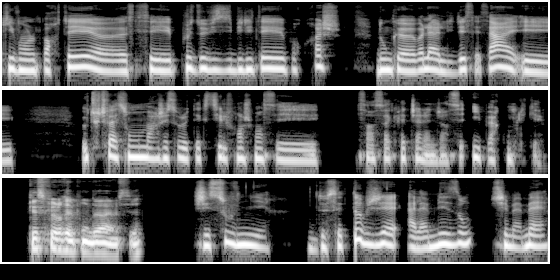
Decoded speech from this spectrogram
qui vont le porter, c'est plus de visibilité pour Crush. Donc voilà, l'idée c'est ça. Et de toute façon, marger sur le textile, franchement, c'est un sacré challenge. Hein. C'est hyper compliqué. Qu'est-ce que le répondeur, MC J'ai souvenir de cet objet à la maison chez ma mère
